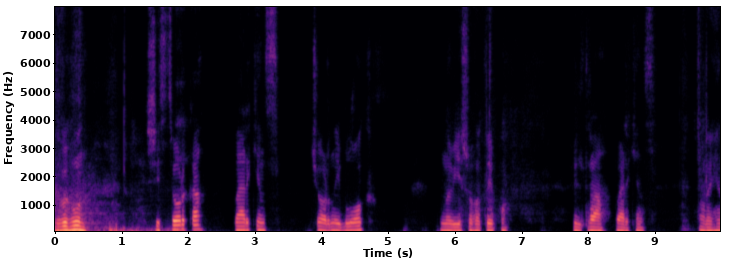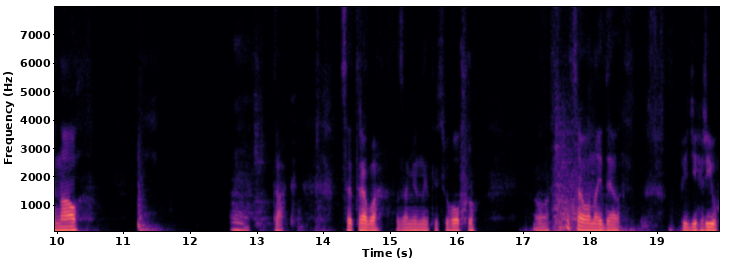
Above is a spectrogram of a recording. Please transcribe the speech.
Двигун шістерка, Перкінс, чорний блок новішого типу. Фільтра Перкінс. Оригінал. Так. Це треба замінити цю гофру. От. Це вона йде. От. Підігрів.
